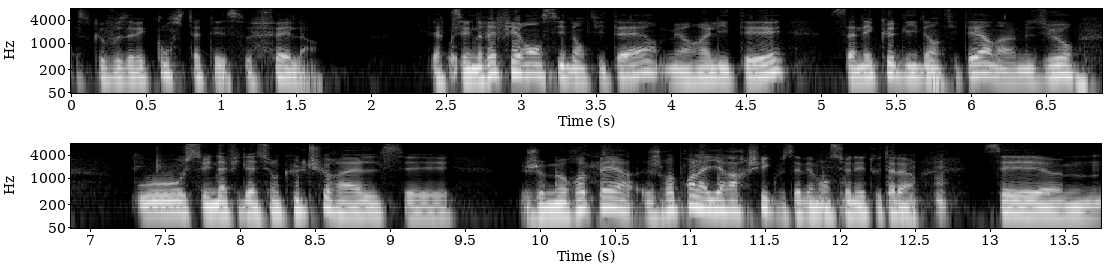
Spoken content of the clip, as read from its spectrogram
Est-ce que vous avez constaté ce fait-là? C'est-à-dire que c'est une référence identitaire, mais en réalité, ça n'est que de l'identitaire dans la mesure où c'est une affiliation culturelle, c'est je me repère, je reprends la hiérarchie que vous avez mentionnée tout à l'heure. C'est euh,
